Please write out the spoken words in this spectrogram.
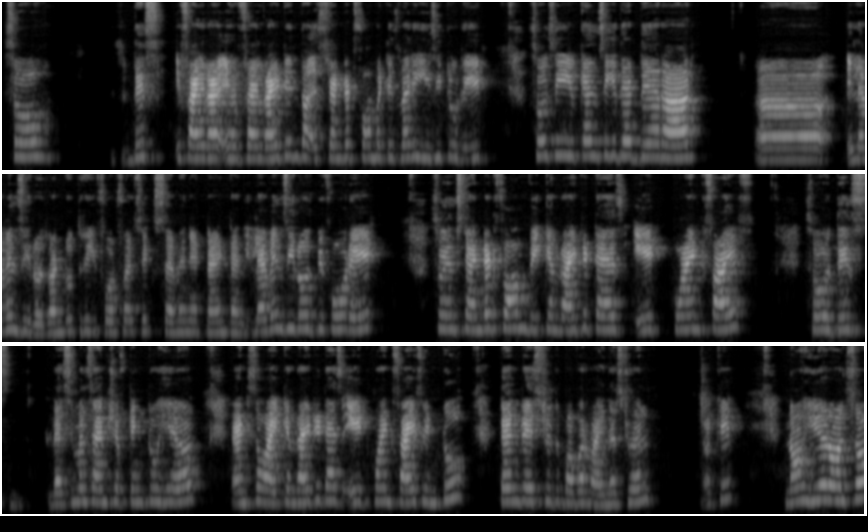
So this if I if I write in the standard form it is very easy to read. So see you can see that there are uh, 11 zeros. 1 2 3 4 5 6 7 8 9 10 11 zeros before 8 so in standard form we can write it as 8.5 so this decimals I'm shifting to here. And so I can write it as 8.5 into 10 raised to the power minus 12 okay. Now here also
